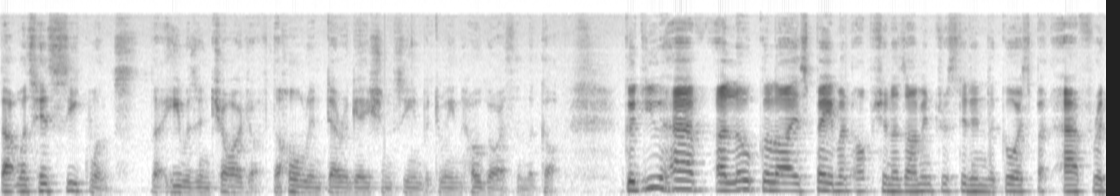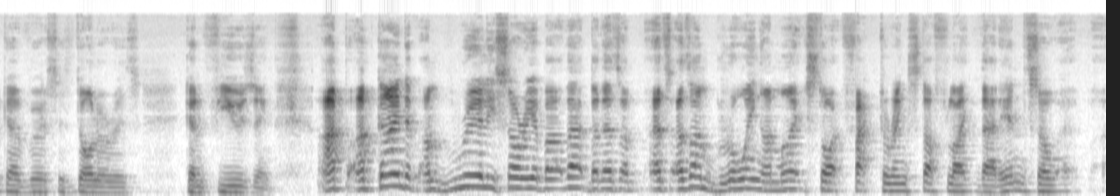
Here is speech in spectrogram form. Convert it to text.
That was his sequence that he was in charge of, the whole interrogation scene between Hogarth and the cop. Could you have a localized payment option as I'm interested in the course, but Africa versus dollar is confusing. I'm, I'm kind of I'm really sorry about that, but as I'm as, as I'm growing, I might start factoring stuff like that in. So, uh,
